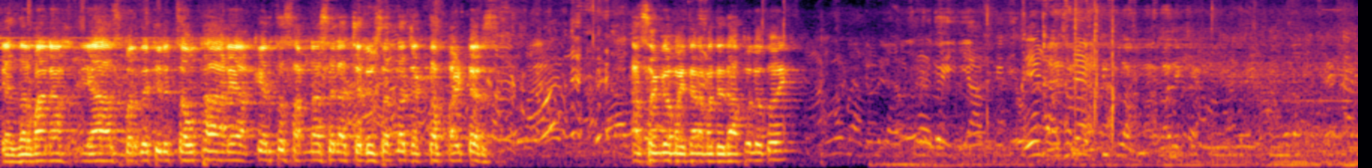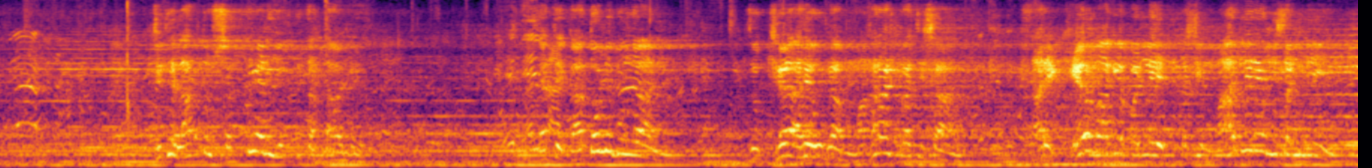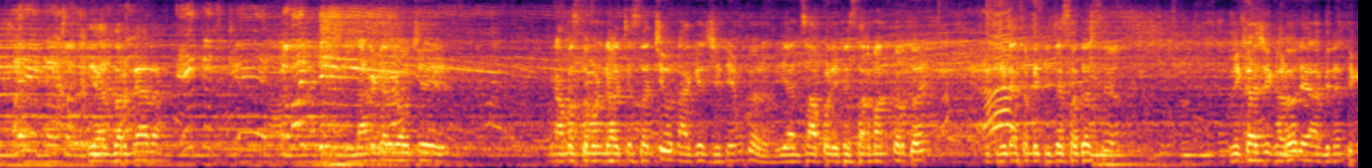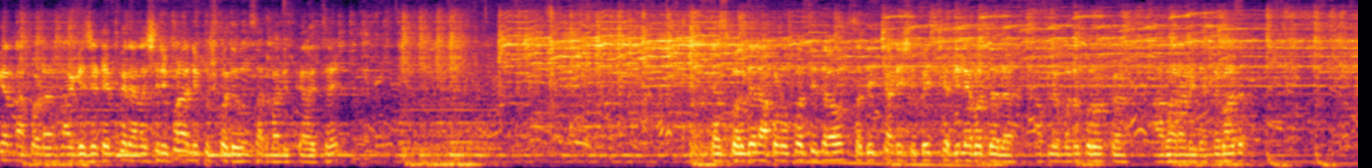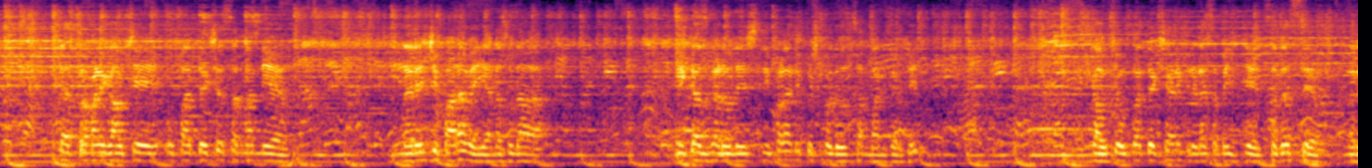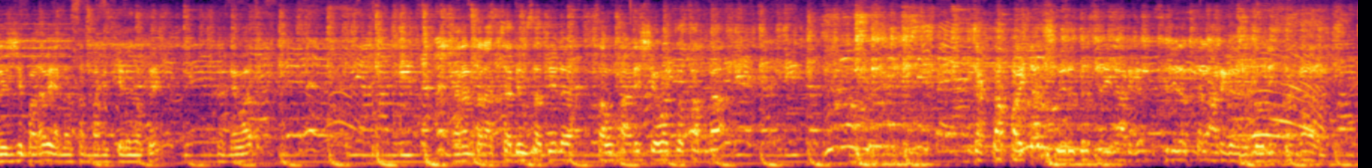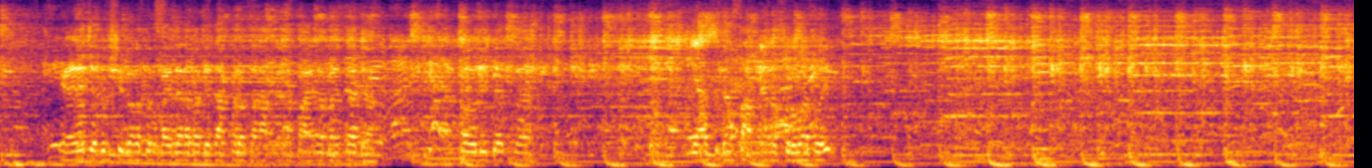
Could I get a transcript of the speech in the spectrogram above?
त्या दरम्यान या स्पर्धेतील चौथा आणि अखेरचा सामना असेल आजच्या दिवसातला जगताप फायटर्स हा संघ मैदानामध्ये दाखल होतोय जिथे लागतो शक्ती आणि युक्तीचा ताळमेळ त्याचे गातो मी गुणगान जो खेळ आहे उभ्या महाराष्ट्राची शान. सारे खेळ मागे पडले तशी मारली रे मुसंडी. या दरम्यान ग्रामस्थ मंडळाचे सचिव नागेश जिटेमकर यांचा आपण इथे सन्मान करतोय. क्रीडा समितीचे सदस्य विकासजी घडवले यांना विनंती करून आपण नागेश जिटेमकर यांना श्रीफळ आणि पुष्प देऊन सन्मानित करायचंय. या स्पर्धेला आपण उपस्थित राहून सदिच्छा आणि शुभेच्छा दिल्याबद्दल आपले मनपूर्वक आभार आणि धन्यवाद. त्याचप्रमाणे गावचे उपाध्यक्ष सन्माननीय नरेशजी पाडावे यांना सुद्धा विकास घडवले. श्रीफळ आणि पुष्प देऊन सन्मान करतील. गावचे उपाध्यक्ष आणि क्रीडा समितीचे सदस्य नरेशजी पाडावे यांना सन्मानित केले जाते. धन्यवाद. त्यानंतर आजच्या दिवसातील चौथा आणि शेवटचा सामना. जगताप फायटर्स विरुद्ध श्री नाडगर श्रीदत्त नाडगर दोन्ही संघ खेळण्याच्या दृष्टिकोनातून मैदानामध्ये दाखल होताना आपल्याला पाहायला मिळतात. फौरीतच या सुद्धा सामन्याला सुरुवात होईल.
